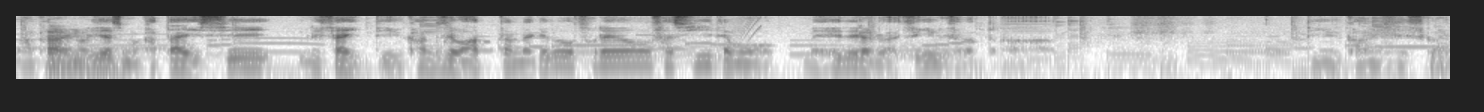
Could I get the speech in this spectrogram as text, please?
まあ、かなり乗り味も硬いし、うるさいっていう感じではあったんだけどそれを差し引いてもメヘデラルはすげえうるさかったなっていう感じですかね。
